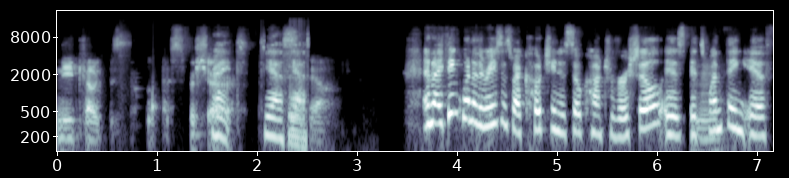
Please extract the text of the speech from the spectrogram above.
need coaches for sure. Right. Yes. Yes. Yeah. And i think one of the reasons why coaching is so controversial is it's mm-hmm. one thing if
